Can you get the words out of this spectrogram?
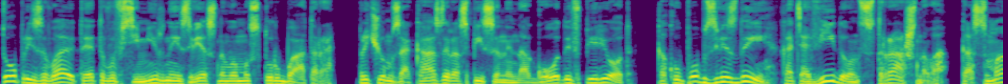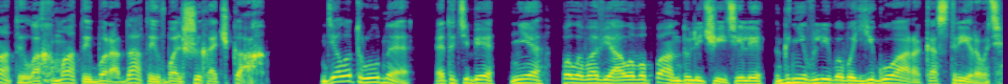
то призывают этого всемирно известного мастурбатора. Причем заказы расписаны на годы вперед, как у поп-звезды, хотя вида он страшного, косматый, лохматый, бородатый в больших очках. Дело трудное, это тебе не полововялого панду лечить или гневливого ягуара кастрировать.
